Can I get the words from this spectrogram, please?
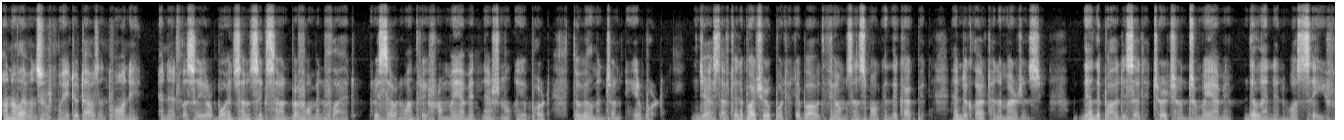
On 11th of May 2020, an Atlas Air Boeing 767 performing flight 3713 from Miami International Airport to Wilmington Airport. Just after departure reported about the fumes and smoke in the cockpit and declared an emergency. Then the pilot decided to return to Miami. The landing was safe.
